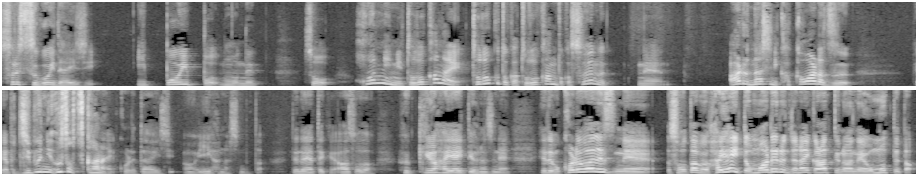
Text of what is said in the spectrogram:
それすごい大事。一歩一歩、もうね、そう、本人に届かない、届くとか届かんとかそういうのね、あるなしに関わらず、やっぱ自分に嘘つかない。これ大事。あ、いい話になった。で、何やったっけ？あ、そうだ。復帰が早いっていう話ね。いや、でもこれはですね、そう、多分早いと思われるんじゃないかなっていうのはね、思ってた。っ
